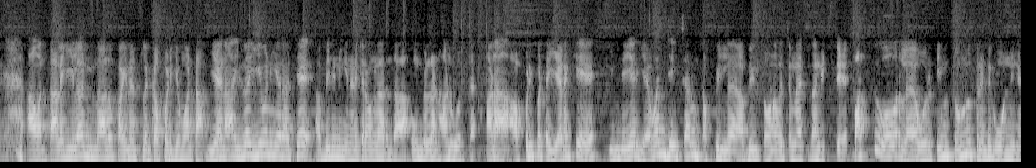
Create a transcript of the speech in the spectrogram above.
அவன் தலைகீழா நின்னாலும் பைனான்ஸ்ல கப் அடிக்க மாட்டான். ஏன்னா இதுதான் ஈவன் இயர் ஆச்சே அப்படின்னு நீங்க நினைக்கிறவங்களா இருந்தா உங்கள நானும் ஒருத்தன். ஆனா அப்படிப்பட்ட எனக்கே இந்த இயர் எவன் ஜெயிச்சாலும் தப்பு இல்ல அப்படின்னு தோண வச்ச மேட்ச் தான் நெக்ஸ்ட் பத்து ஓவர்ல ஒரு டீம் தொண்ணூத்தி ரெண்டுக்கு ஒண்ணுங்க.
